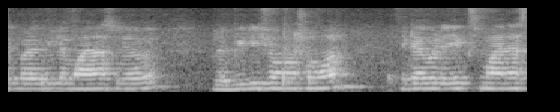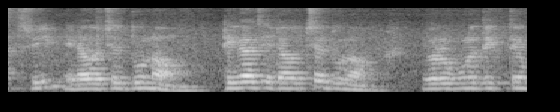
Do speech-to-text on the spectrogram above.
এবারে দিলে মাইনাস হয়ে যাবে, তাহলে বিডি সমান সমান, এটা হলো এক্স মাইনাস থ্রি এটা হচ্ছে দু নম্বর ঠিক আছে? এটা হচ্ছে দু নম্বর এবার উপরে দিক থেকে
